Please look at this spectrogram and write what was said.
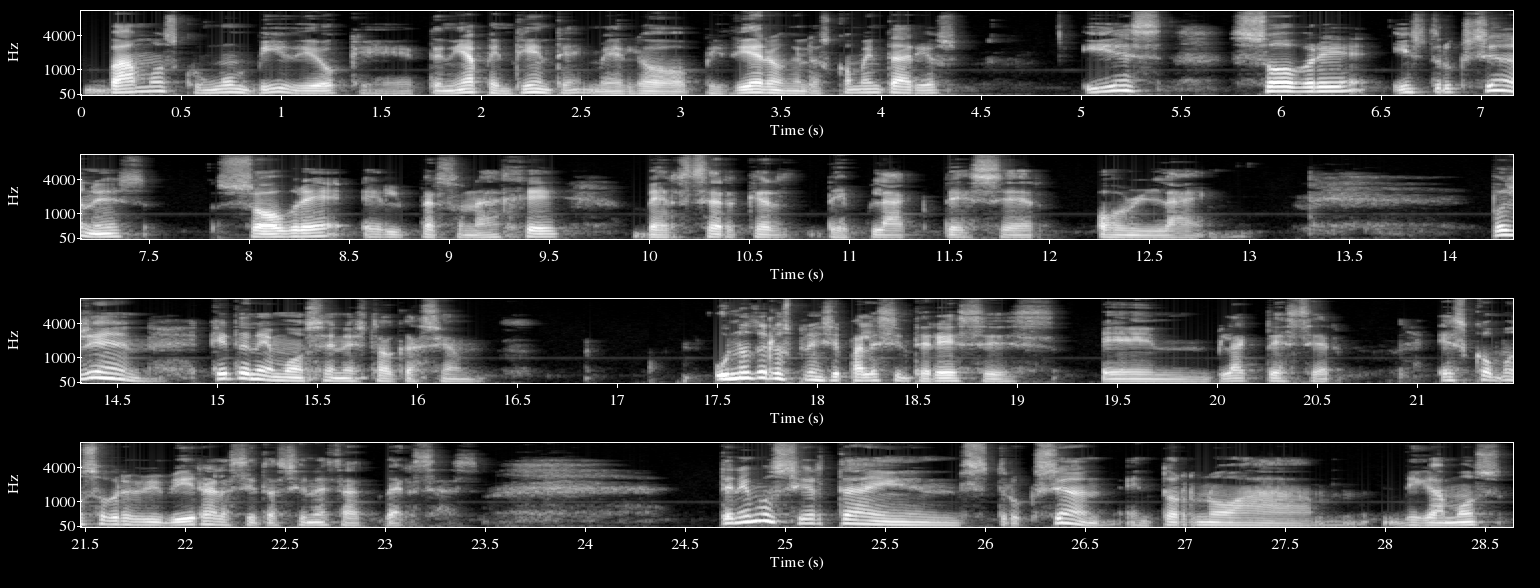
vamos con un vídeo que tenía pendiente, me lo pidieron en los comentarios, y es sobre instrucciones sobre el personaje Berserker de Black Desert Online. Pues bien, ¿qué tenemos en esta ocasión? Uno de los principales intereses en Black Desert es cómo sobrevivir a las situaciones adversas. Tenemos cierta instrucción en torno a, digamos,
